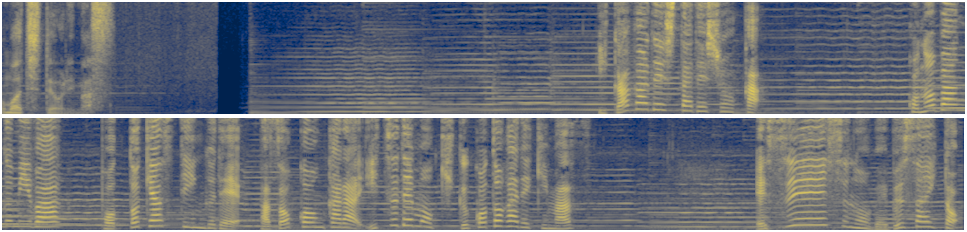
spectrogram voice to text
お待ちしております。いかがでしたでしょうか？この番組はポッドキャスティングでパソコンからいつでも聞くことができます。SAS のウェブサイト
